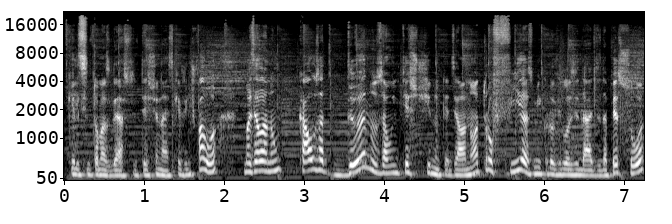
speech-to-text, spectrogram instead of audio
aqueles sintomas gastrointestinais que a gente falou, mas ela não causa danos ao intestino, quer dizer, ela não atrofia as microvilosidades da pessoa,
